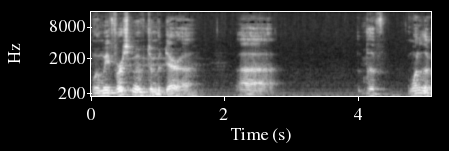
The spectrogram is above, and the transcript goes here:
when we first moved to Madera, uh, the one of the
